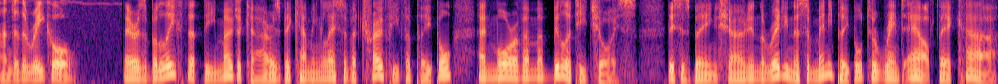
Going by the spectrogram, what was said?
under the recall. There is a belief that the motor car is becoming less of a trophy for people and more of a mobility choice. This is being shown in the readiness of many people to rent out their car.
